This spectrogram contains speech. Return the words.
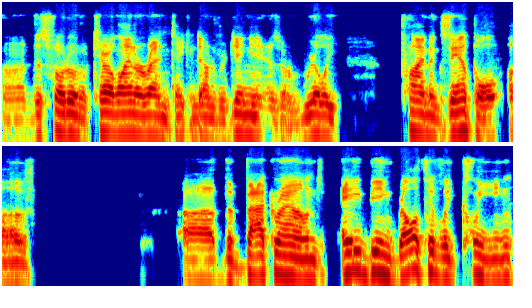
Uh, this photo of a Carolina wren taken down in Virginia is a really prime example of uh, the background, A, being relatively clean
